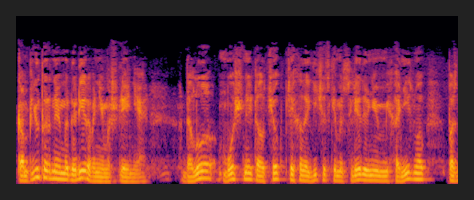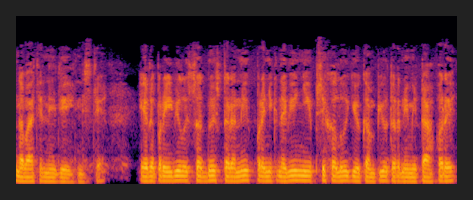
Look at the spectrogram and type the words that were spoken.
Компьютерное моделирование мышления дало мощный толчок психологическим исследованиям механизмов познавательной деятельности – это проявилось, с одной стороны, в проникновении в психологию компьютерной метафоры,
